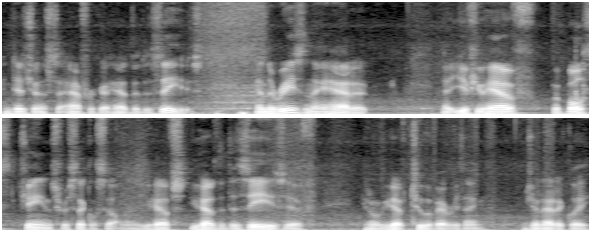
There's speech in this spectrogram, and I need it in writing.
indigenous to Africa, had the disease. And the reason they had it, uh, if you have with both genes for sickle cell, you have you have the disease if you know you have two of everything genetically,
